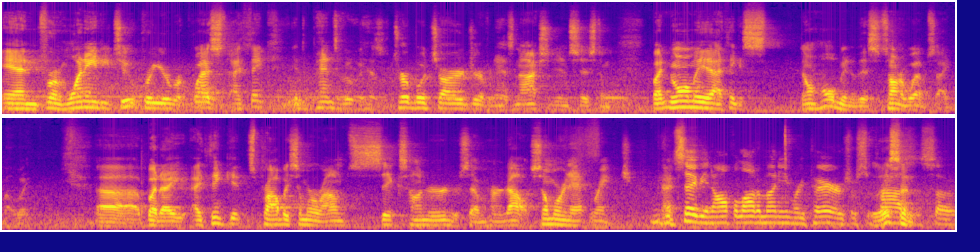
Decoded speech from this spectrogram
And for 182 per your request, I think it depends if it has a turbocharger, if it has an oxygen system. But normally, I think it's, don't hold me to this, it's on our website, by the way. Uh, but I, I think it's probably somewhere around 600 or $700, somewhere in that range. Okay? could save you an awful lot of money in repairs or surprises. Listen, so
